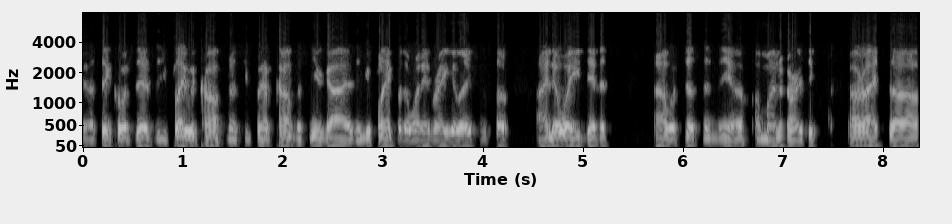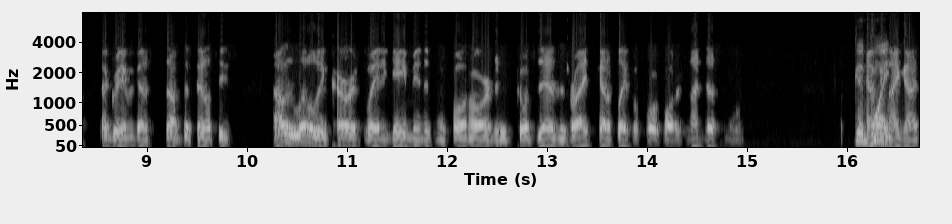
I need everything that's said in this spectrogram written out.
I think coach says you play with confidence. You have confidence in your guys, and you're playing for the winning regulation. So I know why he did it. I was just in the uh, minority. All right, uh, agree. We've got to stop the penalties. I was a little encouraged the way the game ended. We fought hard, and Coach Dez is right. Got to play for four quarters, not just one. Good Have point, night, guys.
